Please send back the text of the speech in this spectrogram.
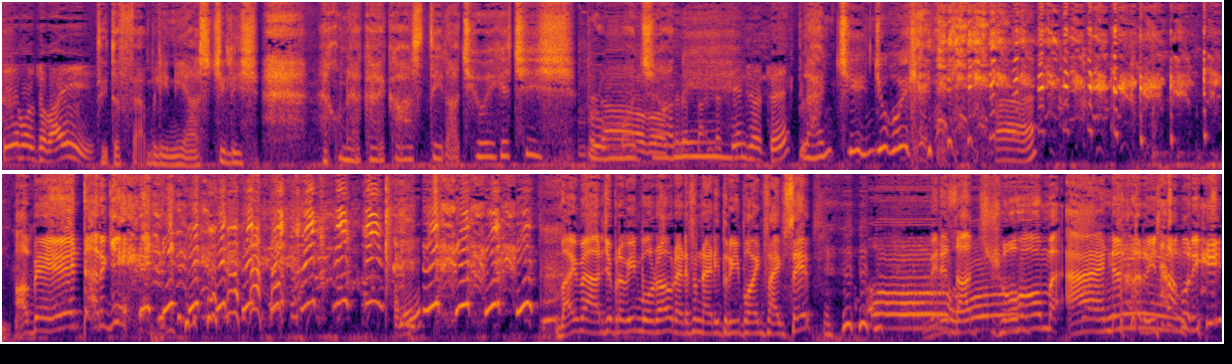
কে? বলছো ভাই? তুই তো ফ্যামিলি নিয়ে আসছিলিস। এখন একা একা আসতে রাজি হয়ে গেছিস? ব্রহ্মা জানে। প্ল্যান চেঞ্জ হয়ে গেছে। হ্যাঁ। अबे डर गए भाई मैं आरजे प्रवीण बोल रहा हूँ Red F ninety three point five से। मेरे साथ शोहम एंड रीनापुरी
